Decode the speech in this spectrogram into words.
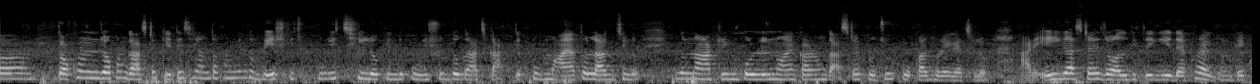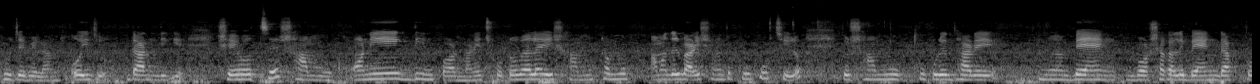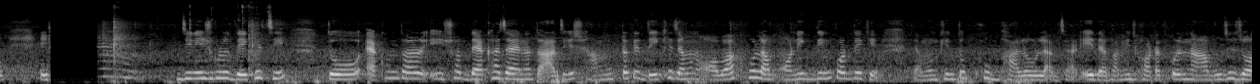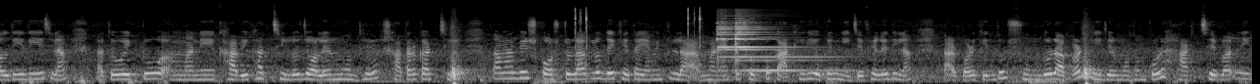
তখন যখন গাছটা কেটেছিলাম, তখন কিন্তু বেশ কিছু কুড়ি ছিল, কিন্তু কুড়ি শুদ্ধ গাছ কাটতে খুব মায়া তো লাগছিল। কিন্তু না ট্রিম করলে নয়, কারণ গাছটায় প্রচুর পোকা ধরে গেছিল। আর এই গাছটায় জল দিতে গিয়ে দেখো একজনকে খুঁজে পেলাম, ওই যে ডান দিকে। সে হচ্ছে শামুক। অনেক দিন পর মানে ছোটোবেলায় এই শামুক ঠামুক আমাদের বাড়ির সামনে তো পুকুর ছিল, তো শামুক পুকুরের ধারে ব্যাঙ, বর্ষাকালে ব্যাঙ ডাকতো। এই জিনিসগুলো দেখেছি। তো এখন তো আর এইসব দেখা যায় না। তো আজকে শামুকটাকে দেখে যেমন অবাক হলাম, অনেক দিন পর দেখে, তেমন কিন্তু খুব ভালোও লাগছে। আর এই দেখো, আমি হঠাৎ করে না বুঝে জল দিয়ে দিয়েছিলাম। তাতেও একটু মানে খাবি খাচ্ছিল জলের মধ্যে, সাঁতার কাটছিল। তো আমার বেশ কষ্ট লাগল দেখে, তাই আমি একটু মানে একটা ছোট্ট কাঠি দিয়ে ওকে নিচে ফেলে দিলাম। তারপরে কিন্তু সুন্দর আবার নিজের মতন করে হাঁটছে এবার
